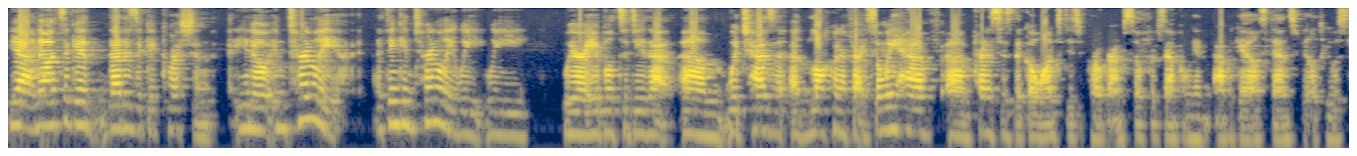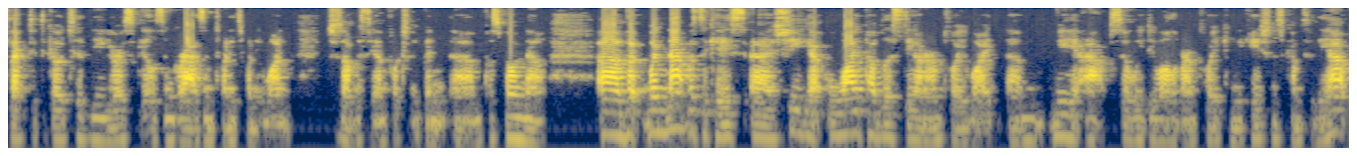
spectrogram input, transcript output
Yeah, no, it's a good, that is a good question. You know, internally, I think internally we, we, we are able to do that, um, which has a, a lock-on effect. So we have um, apprentices that go on to these programs. So, for example, we had Abigail Stansfield who was selected to go to the Euroskills in Graz in 2021, which has obviously unfortunately been um, postponed now. Uh, but when that was the case, uh, she got wide publicity on our employee-wide um, media app. So we do all of our employee communications come through the app.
